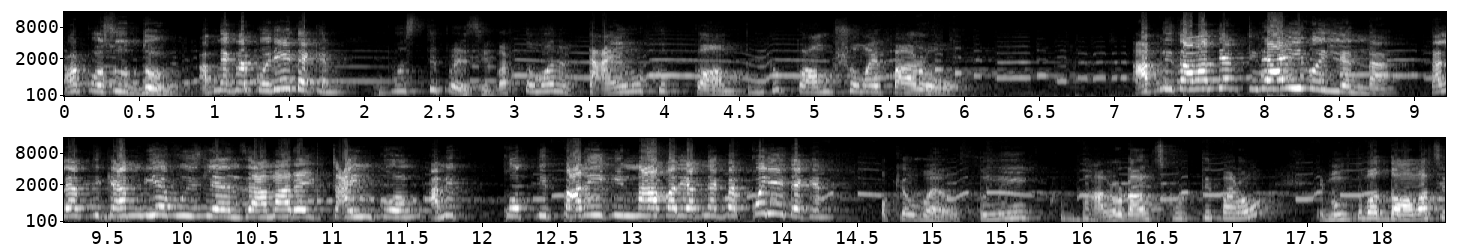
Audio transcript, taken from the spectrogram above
আমার প্রচুর দম আপনি একবার করেই দেখেন। বুঝতে পেরেছি বাট তোমার টাইমও খুব কম তুমি খুব কম সময় পারো। আপনি তো আমাদের ট্রাই করলেন না। তাহলে আপনি দিয়ে বুঝলেন যে আমার এই টাইম কম? আমি করতে পারি কি না পারি আপনি একবার করিয়ে দেখেন। ওকে ওয়েল তুমি খুব ভালো ডান্স করতে পারো এবং তোমার দম আছে,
